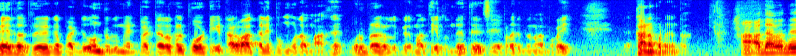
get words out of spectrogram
பெயர்கள் பிரிவிக்கப்பட்டு ஒன்றுக்கு மேற்பட்டவர்கள் போட்டியிட்டால் வாக்களிப்பு மூலமாக உறுப்பினர்களுக்கு மத்தியிலிருந்து தெரிவு செய்யப்படுகின்ற நடைமுறை காணப்படுகின்றது. அதாவது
